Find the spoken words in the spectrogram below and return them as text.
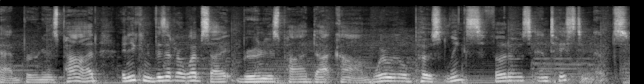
at BrewNewsPod, and you can visit our website, brewnewspod.com, where we will post links, photos, and tasting notes.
